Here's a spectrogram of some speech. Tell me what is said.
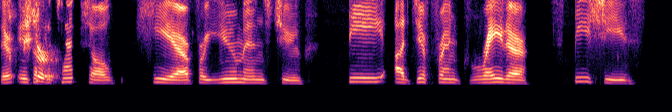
there is a potential here for humans to be a different, greater species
